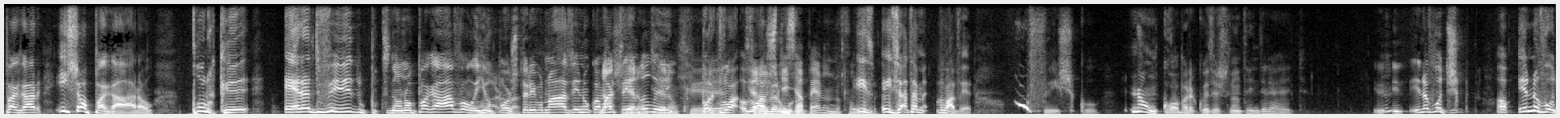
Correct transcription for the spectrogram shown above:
pagar, e só pagaram porque era devido, porque senão não pagavam, iam para os tribunais e nunca mais saíram dali. Que, porque lá, lá ver uma... à perna, no fundo. Ex exatamente, lá ver. O fisco não cobra coisas que não tem direito. Hum? E, não vou Oh, eu não vou.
